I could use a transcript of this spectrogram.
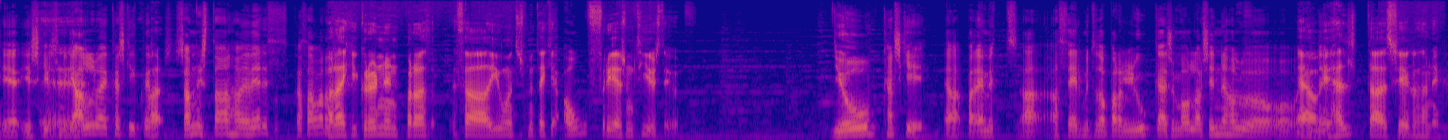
ég, ég skil sem ekki Eh, alveg kannski hver samningstaðan hafi verið, hvað það var Var það ekki grunninn bara það að Juventus myndi ekki áfríða þessum tíu stigum? Jú, kannski, já, bara einmitt að, að þeir myndu þá bara ljúka þessu mála af sinni hálfu og, og Já, ég held að það sé eitthvað þannig.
